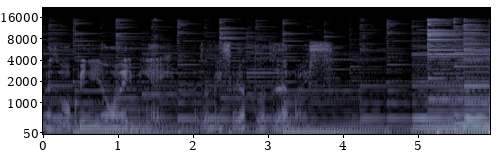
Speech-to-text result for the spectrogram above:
Mais uma opinião aí minha aí. Deus abençoe a todos, é nóis. Música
